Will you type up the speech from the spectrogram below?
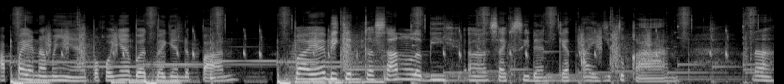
Apa ya namanya ya? Pokoknya buat bagian depan. Supaya bikin kesan lebih uh, seksi dan cat eye gitu kan. Nah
